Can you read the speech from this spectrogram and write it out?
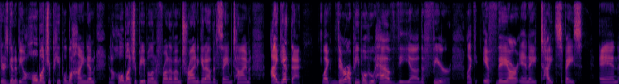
there's going to be a whole bunch of people behind him and a whole bunch of people in front of him trying to get out at the same time. I get that. Like there are people who have the uh, the fear, like if they are in a tight space and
